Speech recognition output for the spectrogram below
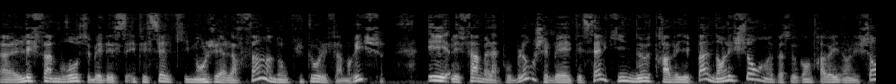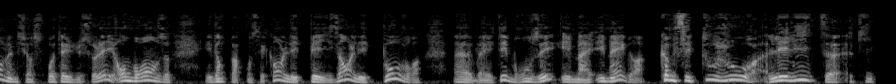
euh, les femmes grosses eh étaient celles qui mangeaient à leur faim, donc plutôt les femmes riches, et les femmes à la peau blanche eh étaient celles qui ne travaillaient pas dans les champs, hein, parce que quand on travaille dans les champs, même si on se protège du soleil, on bronze. Et donc par conséquent, les paysans, les pauvres, euh, bah, étaient bronzés et, maigres. Comme c'est toujours l'élite qui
